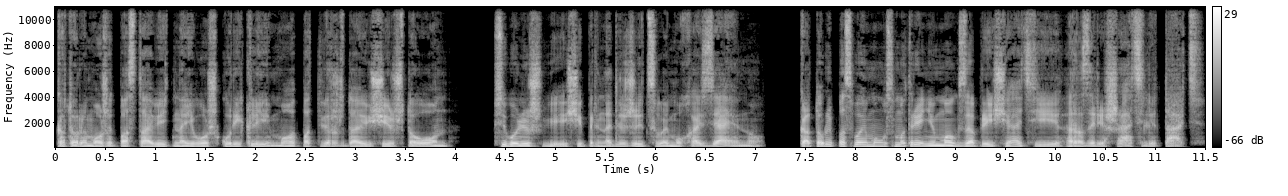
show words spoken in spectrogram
который может поставить на его шкуре клеймо, подтверждающее, что он всего лишь вещи принадлежит своему хозяину, который по своему усмотрению мог запрещать и разрешать летать.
